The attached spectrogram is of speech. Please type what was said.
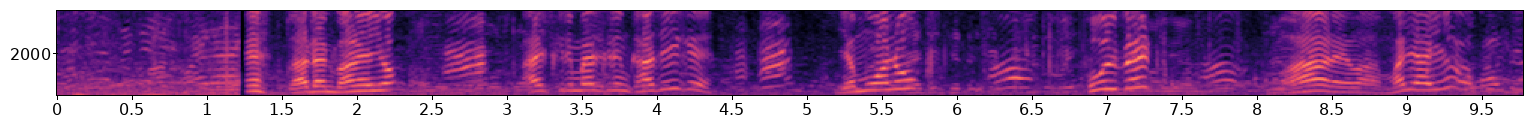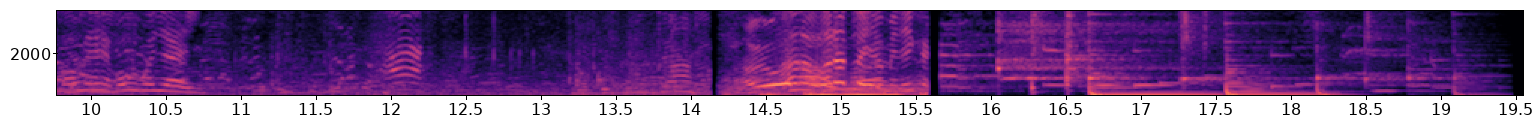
એ, લાડન ભાણેજો આઈસ્ક્રીમ આઈસ્ક્રીમ ખાધી કે જમવાનું? ફૂલ પેટ? વાહ રે વાહ. મજા આવી હો. મમ્મી બહુ મજા આવી હવે ભરતભાઈ અમે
